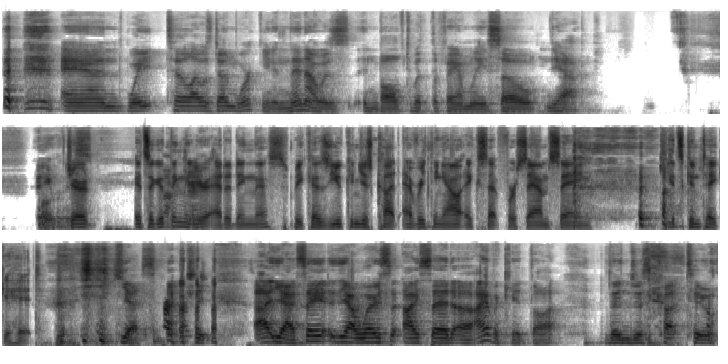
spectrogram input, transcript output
and wait till I was done working, and then I was involved with the family. So yeah. Well, Jared, it's a good Oh, thing that you're editing this because you can just cut everything out except for Sam saying kids can take a hit. yes, actually, uh, yeah. Say yeah. Where s- I said uh, I have a kid thought, then just cut to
